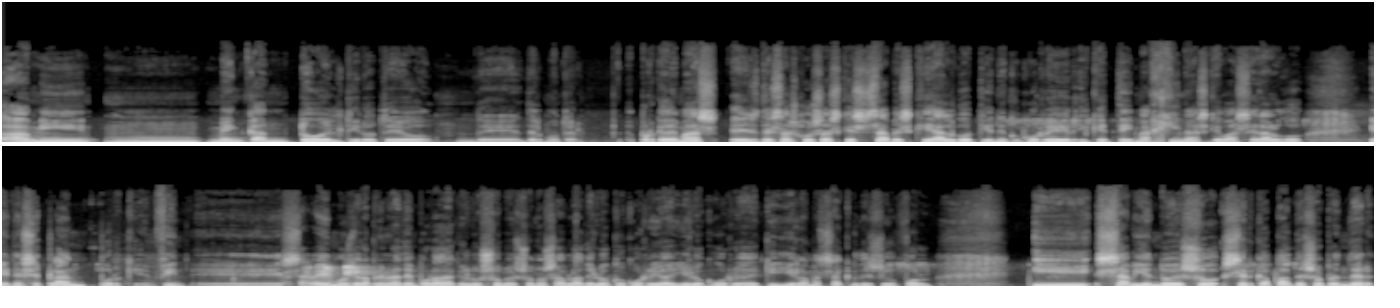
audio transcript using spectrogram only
A mí mm, me encantó el tiroteo de, del motel porque además es de esas cosas que sabes que algo tiene que ocurrir y que te imaginas que va a ser algo en ese plan, porque en fin, eh, sabemos de la primera temporada que Luz sobre eso nos habla de lo que ocurrió allí, lo que ocurrió aquí y la masacre de Sioux Falls, y sabiendo eso, ser capaz de sorprender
